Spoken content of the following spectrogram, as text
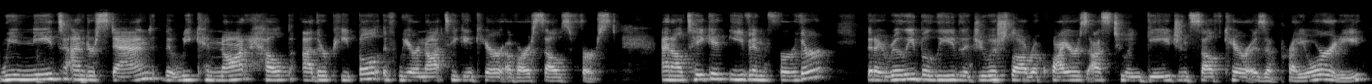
We need to understand that we cannot help other people if we are not taking care of ourselves first. And I'll take it even further that I really believe that Jewish law requires us to engage in self care as a priority,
